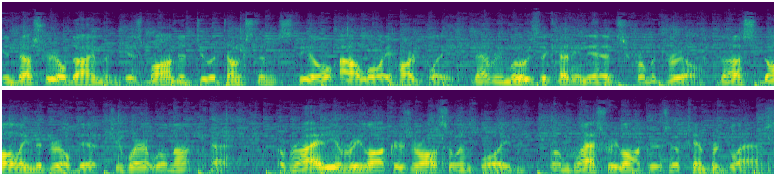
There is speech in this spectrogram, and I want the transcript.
Industrial diamond is bonded to a tungsten steel alloy hard plate that removes the cutting edge from a drill, thus dulling the drill bit to where it will not cut. A variety of relockers are also employed from glass relockers of tempered glass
